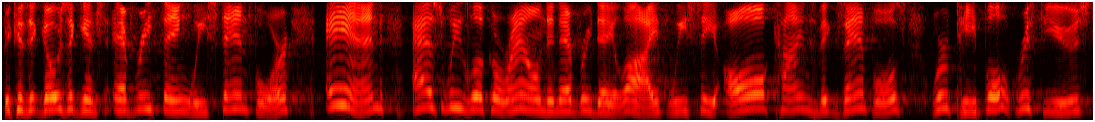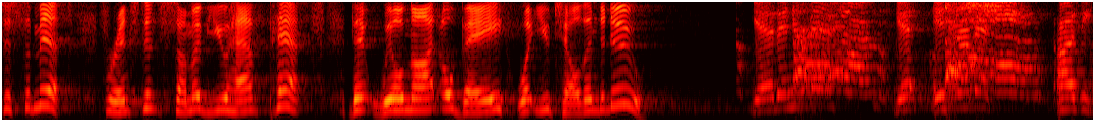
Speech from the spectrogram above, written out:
because it goes against everything we stand for. And as we look around in everyday life, we see all kinds of examples where people refuse to submit. For instance, some of you have pets that will not obey what you tell them to do. Get in your bed. Get in your bed. Ozzy,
